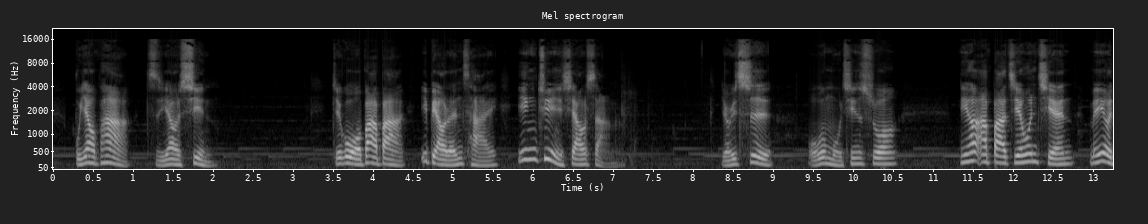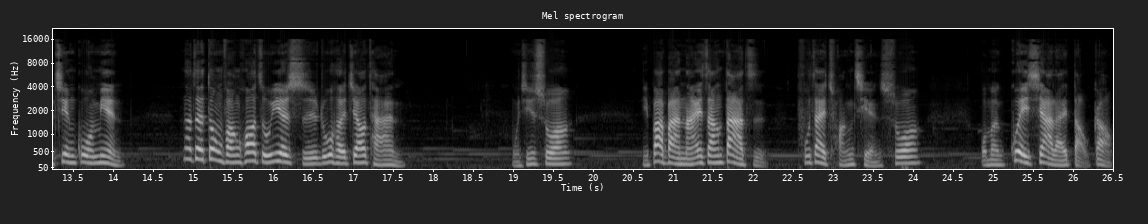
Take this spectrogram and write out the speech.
“不要怕，只要信”。结果我爸爸一表人才，英俊潇洒呢。有一次，我问母亲说：“你和阿爸结婚前没有见过面，那在洞房花烛夜时如何交谈？”母亲说：“你爸爸拿一张大纸。”铺在床前，说：“我们跪下来祷告。”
